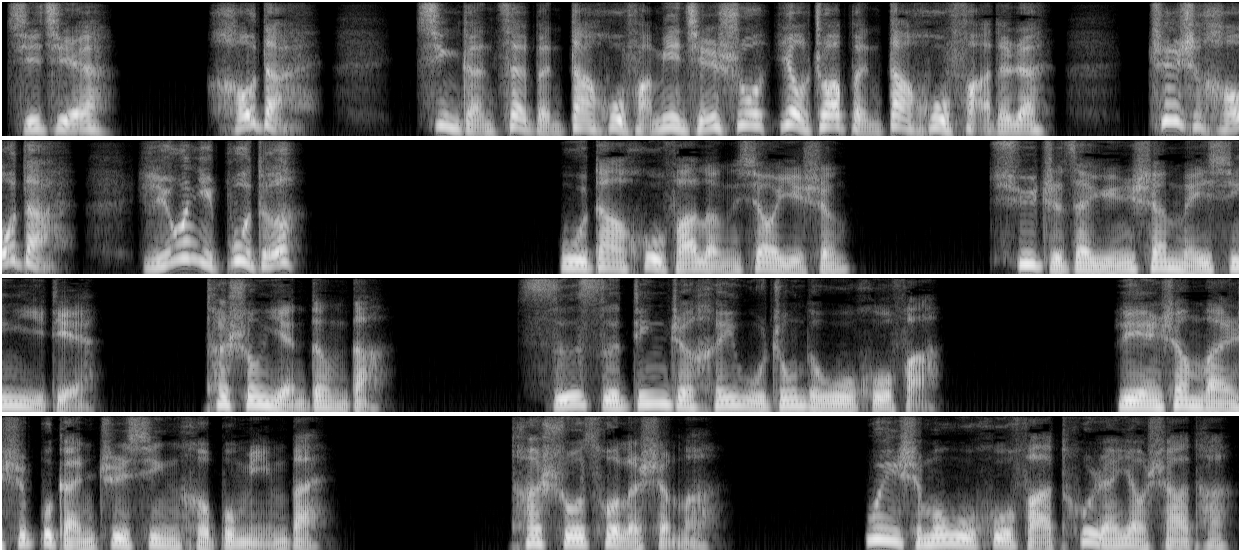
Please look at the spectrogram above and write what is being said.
姐姐，好歹，竟敢在本大护法面前说要抓本大护法的人，真是好歹，留你不得。雾大护法冷笑一声，屈指在云山眉心一点，他双眼瞪大，死死盯着黑雾中的雾护法。脸上满是不敢置信和不明白，他说错了什么？为什么雾护法突然要杀他？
